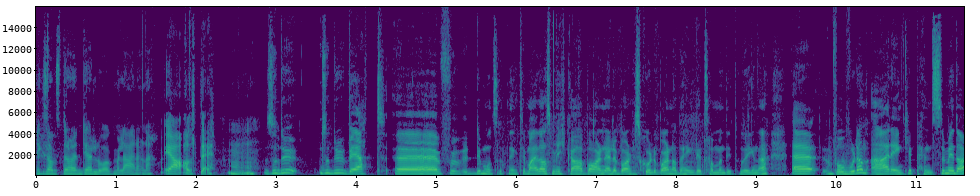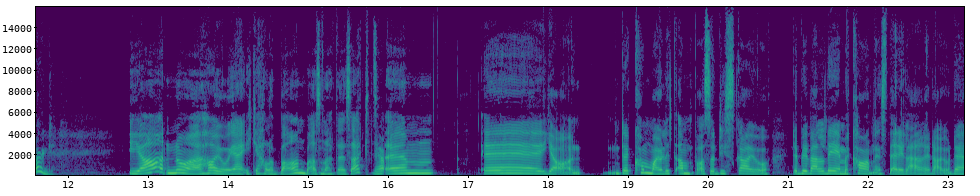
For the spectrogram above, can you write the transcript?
Ikke sant, Så dere har en dialog med lærerne? Ja, alltid. Mm. Så, du, så, du, vet, uh, i motsetning til meg, da, som ikke har barn eller barneskolebarn, at det henger litt sammen de to tingene, uh, hvordan er egentlig pensum i dag? Ja, nå har jo jeg ikke heller barn, bare sånn at det er sagt. Ja. Um, uh, ja, det kommer jo litt an på. Altså, de skal jo Det blir veldig mekanisk, det de lærer i dag. Og det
